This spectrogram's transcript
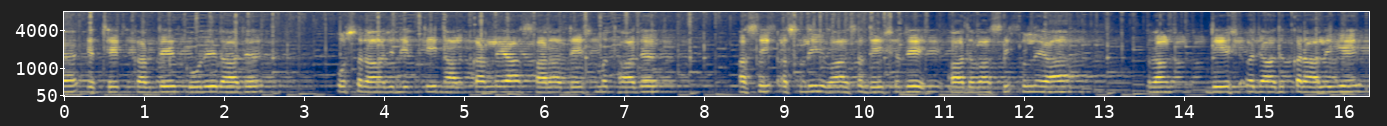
ਹੈ, ਇੱਥੇ ਕਰਦੇ ਗੋਰੇ ਰਾਜ। ਉਸ ਰਾਜਨੀਤੀ ਨਾਲ ਕਰ ਲਿਆ ਸਾਰਾ ਦੇਸ਼ ਮਥਾਜ। ਅਸੀਂ ਅਸਲੀ ਵਾਸ ਦੇਸ਼ ਦੇ ਆਦਿਵਾਸੀ ਉਲਿਆ ਰਲ ਦੇਸ਼ ਆਜ਼ਾਦ ਕਰਾ ਲਈਏ,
